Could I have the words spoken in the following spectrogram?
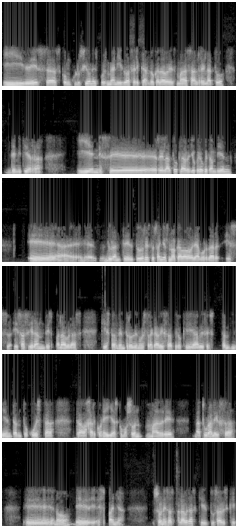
Y de esas conclusiones pues me han ido acercando cada vez más al relato de mi tierra. Y en ese relato, claro, yo creo que también eh, durante todos estos años no acababa de abordar esas grandes palabras que están dentro de nuestra cabeza, pero que a veces también tanto cuesta trabajar con ellas, como son madre, naturaleza, eh, ¿no? Eh, España. Son esas palabras que tú sabes que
